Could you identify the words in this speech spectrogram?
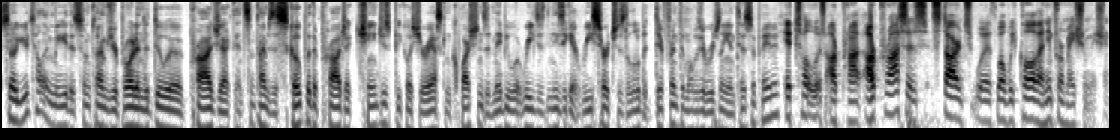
So you're telling me that sometimes you're brought in to do a project, and sometimes the scope of the project changes because you're asking questions, and maybe what needs to get researched is a little bit different than what was originally anticipated. it's always our pro- our process starts with what we call an information mission,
